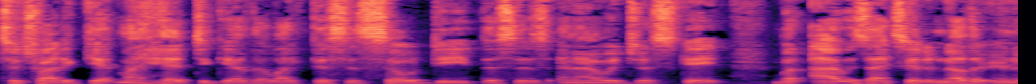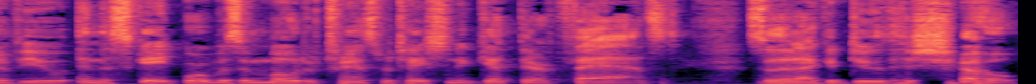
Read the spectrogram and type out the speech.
to try to get my head together. Like, this is so deep. This is, and I would just skate. But I was actually at another interview and the skateboard was a mode of transportation to get there fast so that I mm-hmm. could do this show.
